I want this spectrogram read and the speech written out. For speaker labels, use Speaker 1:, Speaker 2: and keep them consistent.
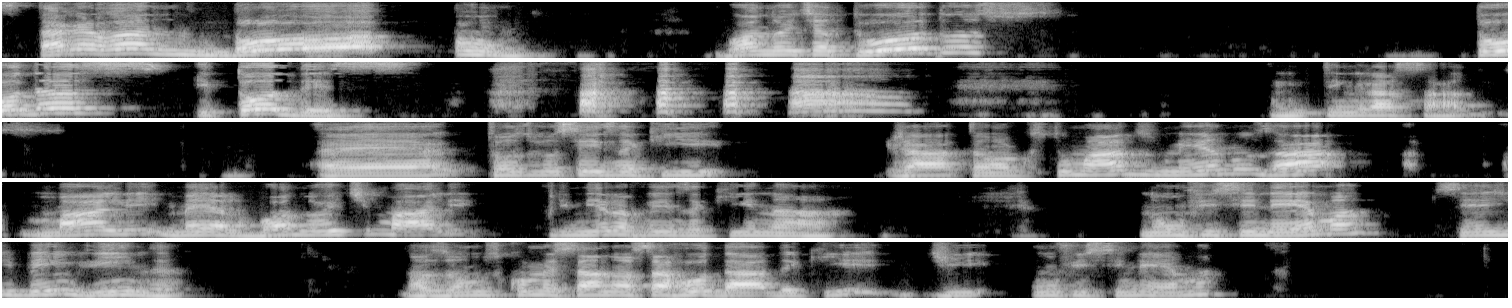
Speaker 1: Está gravando! Pum. Boa noite a todos, todas e todes. Muito engraçados. É, todos vocês aqui já estão acostumados, menos a Mali Melo. Boa noite, Mali. Primeira vez aqui na no Cinema. Seja bem-vinda. Nós vamos começar a nossa rodada aqui de Cinema.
